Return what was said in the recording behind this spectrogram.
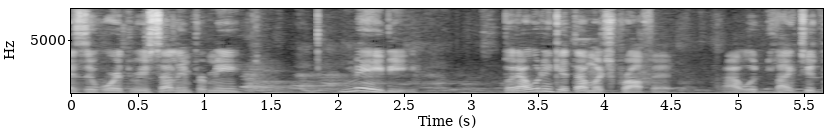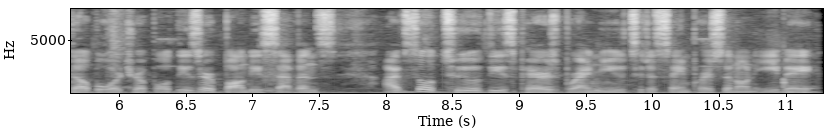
Is it worth reselling for me? Maybe, but I wouldn't get that much profit. I would like to double or triple. These are Bondi 7s. I've sold two of these pairs brand new to the same person on eBay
